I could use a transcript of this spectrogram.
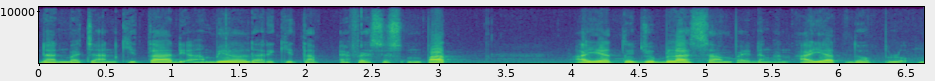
Dan bacaan kita diambil dari kitab Efesus 4 ayat 17 sampai dengan ayat 24.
